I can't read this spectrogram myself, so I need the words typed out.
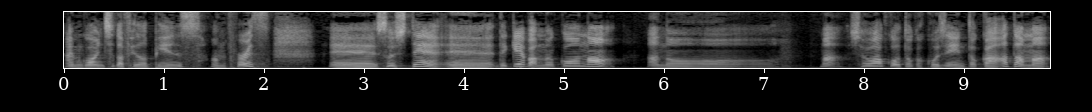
I'm going to the Philippines on 4th、えーそして、えーできれば向こうのあのまあ、小学校とか個人とかあとは、ま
